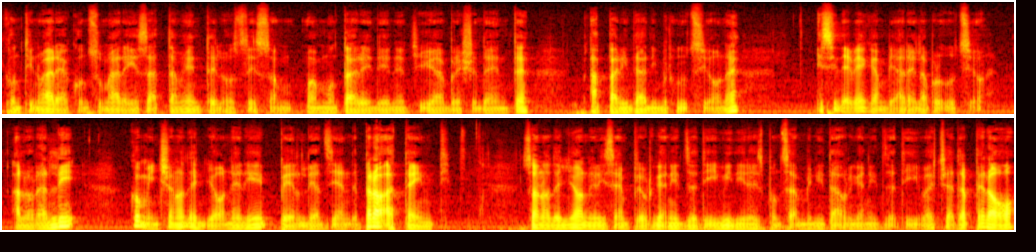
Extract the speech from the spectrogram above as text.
continuare a consumare esattamente lo stesso ammontare di energia precedente a parità di produzione, e si deve cambiare la produzione. Allora lì cominciano degli oneri per le aziende, però attenti, sono degli oneri sempre organizzativi, di responsabilità organizzativa, eccetera, però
